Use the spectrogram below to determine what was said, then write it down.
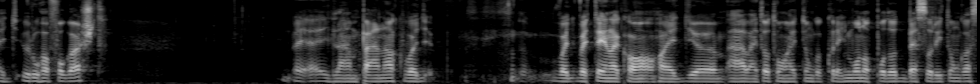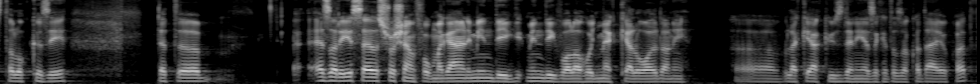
egy ruhafogast egy lámpának, vagy, vagy, vagy tényleg, ha, ha egy állványt otthon hagytunk, akkor egy monopodot beszorítunk asztalok közé. Tehát ez a része ez sosem fog megállni, mindig, mindig valahogy meg kell oldani, le kell küzdeni ezeket az akadályokat.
